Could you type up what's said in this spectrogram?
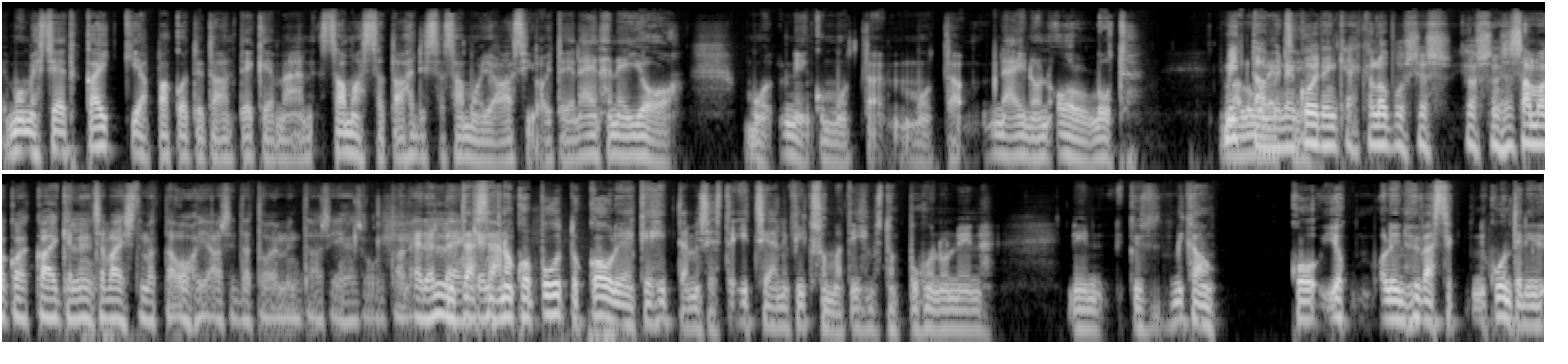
Et mun mielestä se, että kaikkia pakotetaan tekemään samassa tahdissa samoja asioita, ja näinhän ei ole, niin kuin, mutta, mutta näin on ollut – Mittaaminen luulen, kuitenkin ehkä lopussa, jos, jos on se sama koe kaikille, niin se väistämättä ohjaa sitä toimintaa siihen suuntaan edelleenkin. No tässähän on, kun puhuttu koulujen kehittämisestä, itseäni fiksummat ihmiset on puhunut, niin, niin mikä on, jo, olin hyvässä, kuuntelin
